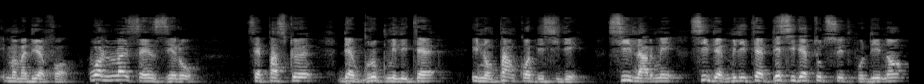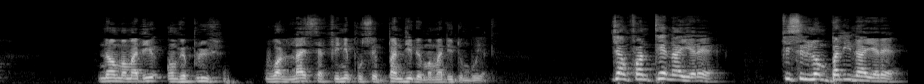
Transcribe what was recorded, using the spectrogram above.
il m'a dit fort. Wallah, c'est un zéro. C'est parce que des groupes militaires ils n'ont pas encore décidé. si l'armée, si des militaires décidaient tout de suite pour dire non, non, Mamadi, on ne veut plus. Wallah, c'est fini pour ce bandit de Mamadi Doumbouya. Janfante na yere, fisilom bali na yere.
